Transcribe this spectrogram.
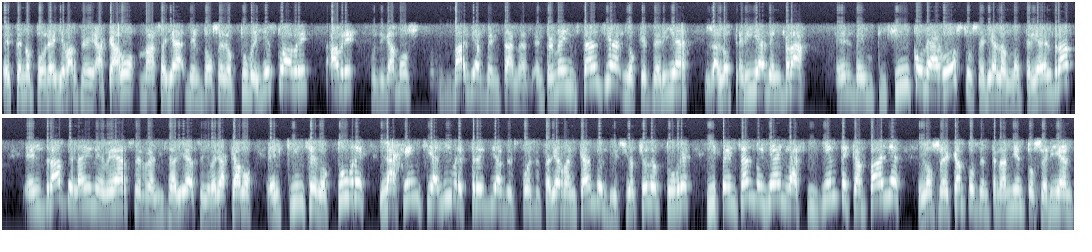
Este no podría llevarse a cabo más allá del 12 de octubre. Y esto abre, abre, pues digamos, varias ventanas. En primera instancia, lo que sería la lotería del draft. El 25 de agosto sería la lotería del draft el draft de la NBA se realizaría, se llevaría a cabo el 15 de octubre. La agencia libre tres días después estaría arrancando el 18 de octubre y pensando ya en la siguiente campaña, los eh, campos de entrenamiento serían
